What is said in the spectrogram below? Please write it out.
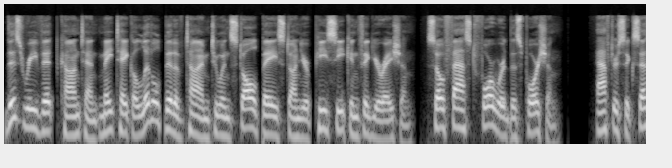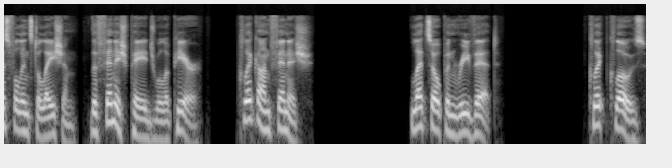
This Revit content may take a little bit of time to install based on your PC configuration, so fast forward this portion. After successful installation, the Finish page will appear. Click on Finish. Let's open Revit. Click Close,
